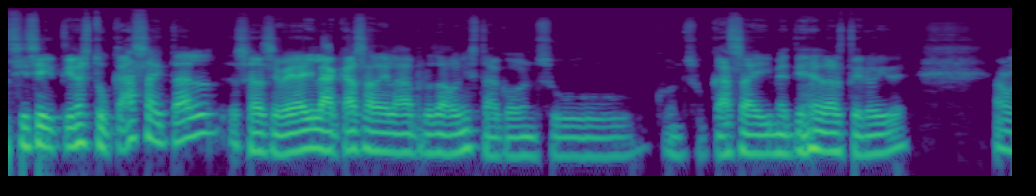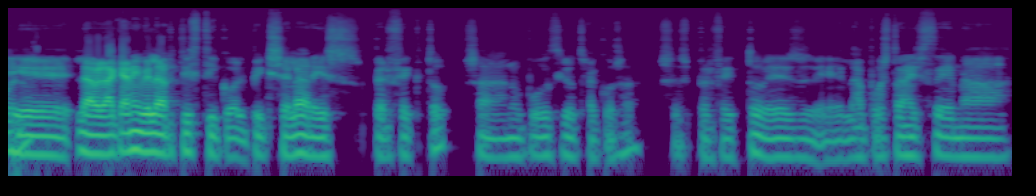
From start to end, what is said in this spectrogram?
Sí, sí, tienes tu casa y tal. O sea, se ve ahí la casa de la protagonista con su, con su casa y metida en el asteroide. Ah, eh, la verdad que a nivel artístico el pixelar es perfecto, o sea, no puedo decir otra cosa, es perfecto, es eh, la puesta en escena,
